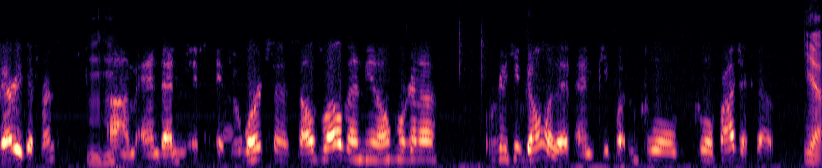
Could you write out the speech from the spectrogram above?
very different. mhm. Um, and then if, if it works and it sells well, then you know we're gonna we're gonna keep going with it and keep putting cool cool projects out. Yeah.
